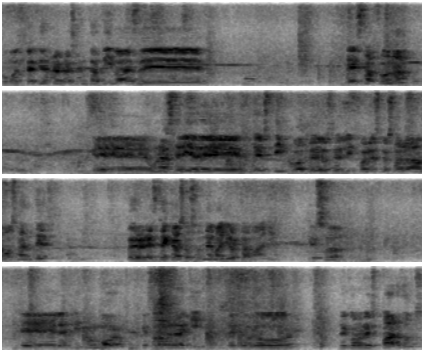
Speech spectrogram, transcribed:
como especies representativas de, de esta zona, eh, una serie de, de de los elizones que os hablábamos antes, pero en este caso son de mayor tamaño, que son eh, el eslizón moro, que es este de aquí, de, color, de colores pardos,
